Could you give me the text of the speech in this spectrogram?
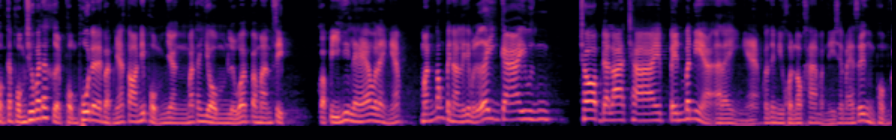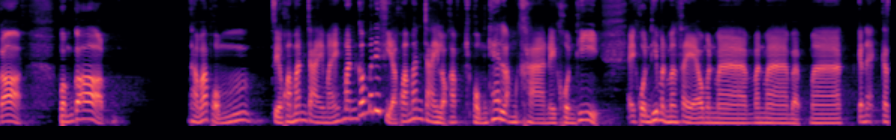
ผมแต่ผมเชื่อว่าถ้าเกิดผมพูดอะไรแบบนี้ตอนที่ผมยังมัธยมหรือว่าประมาณสิบกว่าปีที่แล้วอะไรอย่างเงี้ย มันต้องเป็นอะไรที่แบบเอ้ยกายมึงชอบดาราชายเป็นปะเนี่ยอะไรอย่างเงี้ยก็จะมีคนรอบข้างแบบนี้ใช่ไหมซึ่งผมก็ผมก็ถามว่าผม เสียความมั่นใจไหม มันก็ไม่ได้เสียความมั่นใจหรอกครับ ผมแค่รำคาญในคนที่ ไอคนที่มันมาแซวมันมา มันมาแบบมากระแนกระ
